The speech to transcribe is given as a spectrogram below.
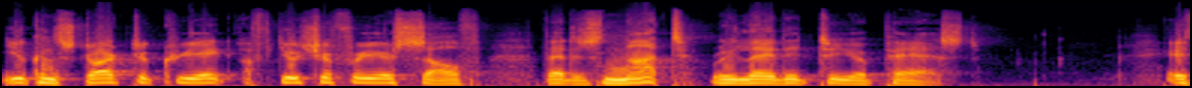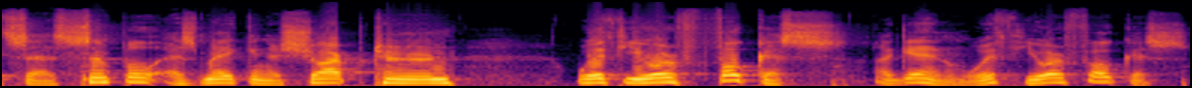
you can start to create a future for yourself that is not related to your past. It's as simple as making a sharp turn with your focus. Again, with your focus.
